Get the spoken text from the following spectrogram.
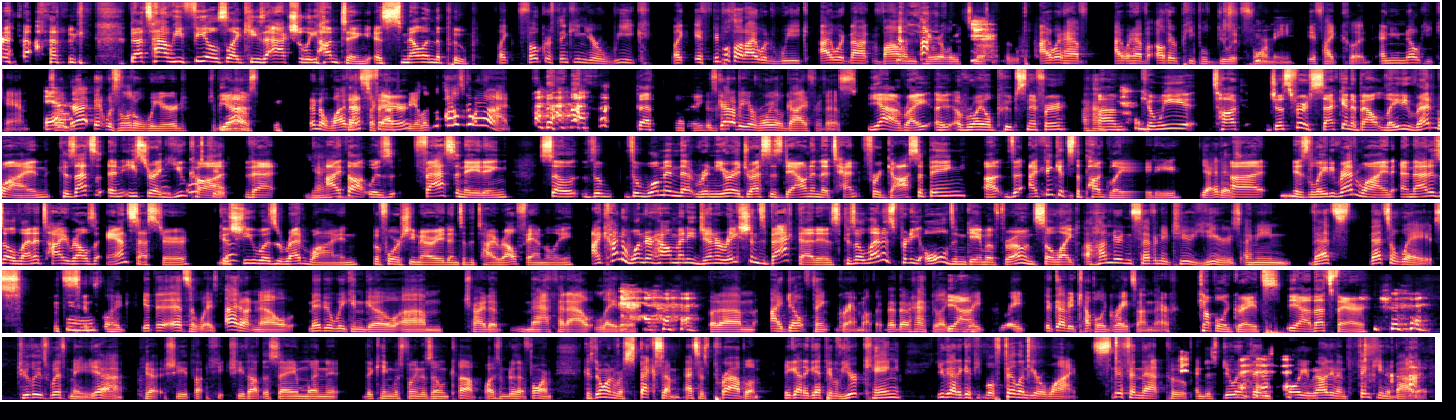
it. That's how he feels like he's actually hunting, is smelling the poop. Like, folk are thinking you're weak. Like, if people thought I would weak, I would not voluntarily sniff poop. I would have I would have other people do it for me if I could. And you know he can. Yeah. So that bit was a little weird, to be Yeah. honest. I don't know why That's that's stuck out to me. Like, what the hell's going on? That's funny. There's got to be a royal guy for this. Yeah, right. A, a royal poop sniffer. Uh-huh. Um, can we talk just for a second about Lady Redwine? Because that's an Easter egg you that was caught that Yeah. I thought was fascinating. So the the woman that Rhaenyra dresses down in the tent for gossiping, uh, the, I think it's the pug lady, yeah, it is. uh, is Lady Redwine, and that is Olenna Tyrell's ancestor because she was Redwine before she married into the Tyrell family. I kind of wonder how many generations back that is because Olenna's pretty old in Game of Thrones. So like, 172 years. I mean, that's that's a ways. It's, Mhm. it's like yeah, that's a waste. I don't know. Maybe we can go um try to math it out later. but um I don't think grandmother. There, there has to be like Yeah. great great. There's got to be a couple of greats on there. couple of greats. Yeah, that's fair. Julie's with me. Yeah, yeah. She thought he, she thought the same when it, the king was filling his own cup. Why doesn't he do that for him? Because no one respects him. That's his problem. You got to get people. If you're king, you got to get people filling your wine, sniffing that poop, and just doing things for you without even thinking about it.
